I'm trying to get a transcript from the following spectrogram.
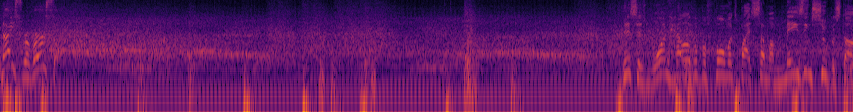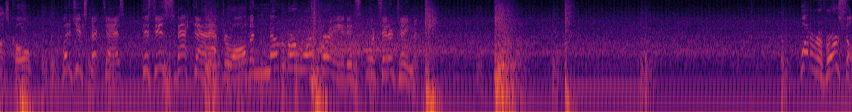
Nice reversal. This is one hell of a performance by some amazing superstars, Cole. What did you expect, Taz? This is SmackDown, after all, the number one brand in sports entertainment. What a reversal!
